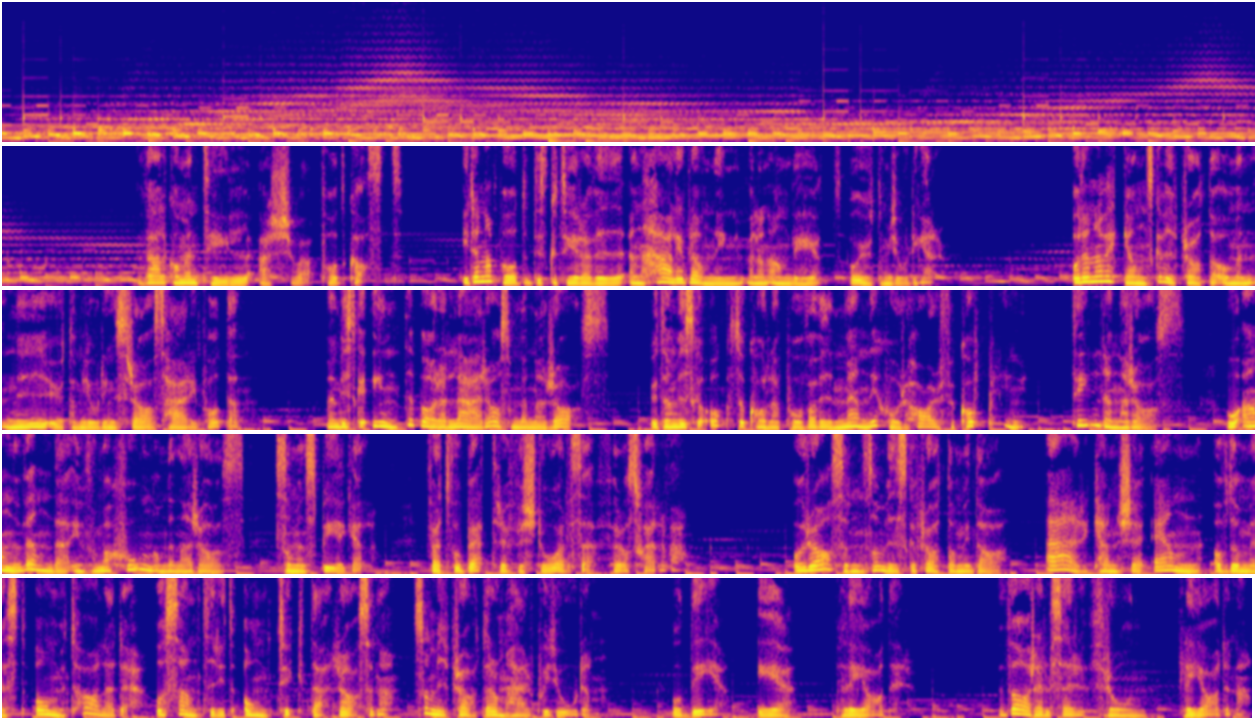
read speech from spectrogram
Välkommen till Ashwa Podcast. I denna podd diskuterar vi en härlig blandning mellan andlighet och utomjordingar. Och denna veckan ska vi prata om en ny utomjordingsras här i podden. Men vi ska inte bara lära oss om denna ras, utan vi ska också kolla på vad vi människor har för koppling till denna ras och använda information om denna ras som en spegel för att få bättre förståelse för oss själva. Och rasen som vi ska prata om idag är kanske en av de mest omtalade och samtidigt omtyckta raserna som vi pratar om här på jorden. Och det är plejader. Varelser från plejaderna.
